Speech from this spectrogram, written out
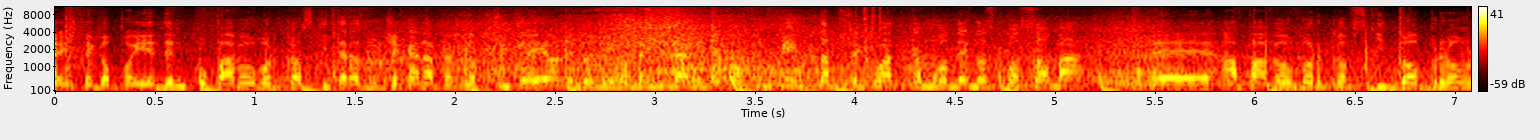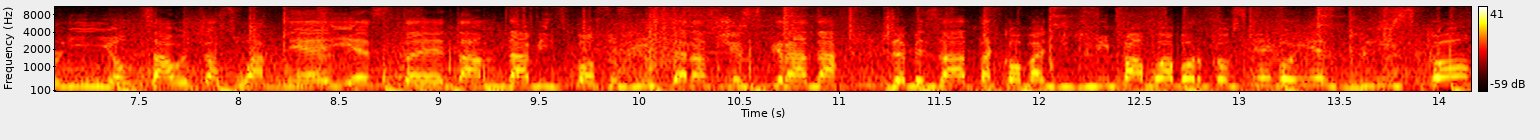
Część tego pojedynku. Paweł Borkowski teraz ucieka na pewno przyklejony do niego, będzie Dawid Sposób, piękna przekładka młodego sposoba, e, a Paweł Borkowski dobrą linią cały czas ładnie, jest e, tam Dawid Sposób, już teraz się skrada, żeby zaatakować. Drzwi Pawła Borkowskiego, jest blisko,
